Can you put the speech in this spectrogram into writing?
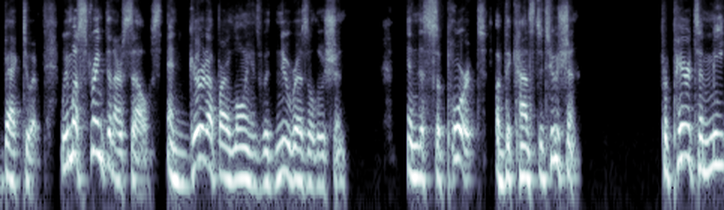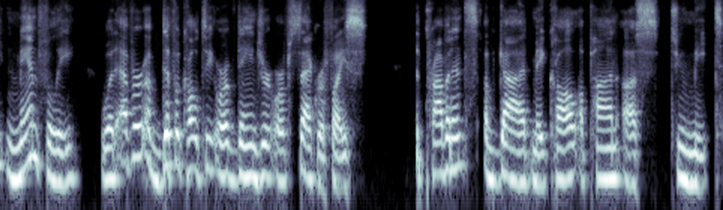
back to it. We must strengthen ourselves and gird up our loins with new resolution in the support of the Constitution, Prepare to meet manfully whatever of difficulty or of danger or of sacrifice the providence of God may call upon us to meet.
